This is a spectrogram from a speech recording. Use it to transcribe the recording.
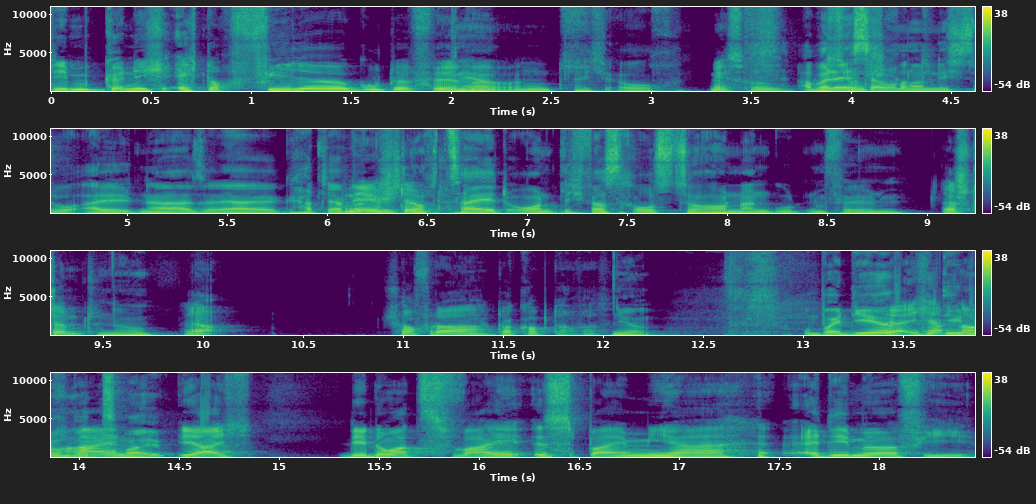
dem gönne ich echt noch viele gute Filme Ja, und ich auch. so. Aber der nicht ist so ja auch noch nicht so alt, ne? Also der hat ja Nee, wirklich stimmt. noch Zeit, ordentlich was rauszuhauen an guten Filmen. Das stimmt. Ne? Ja. Ich hoffe, da, da kommt noch was. Ja. Und bei dir, Ja, ich habe die noch Nummer ein, zwei? Ja, ich, die Nummer zwei ist bei mir Eddie Murphy.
